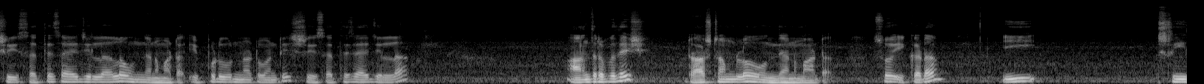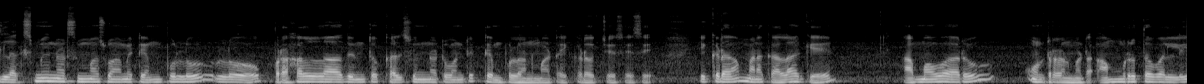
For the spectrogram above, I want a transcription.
శ్రీ సత్యసాయి జిల్లాలో ఉందన్నమాట. ఇప్పుడు ఉన్నటువంటి శ్రీ సత్యసాయి జిల్లా ఆంధ్రప్రదేశ్ రాష్ట్రంలో ఉంది అన్నమాట సో ఇక్కడ ఈ శ్రీ లక్ష్మీ నరసింహస్వామి టెంపుల్లో ప్రహ్లాదునితో కలిసి ఉన్నటువంటి టెంపుల్ అనమాట ఇక్కడ వచ్చేసేసి. ఇక్కడ మనకు అలాగే అమ్మవారు ఉంటారు అనమాట అమృతవల్లి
